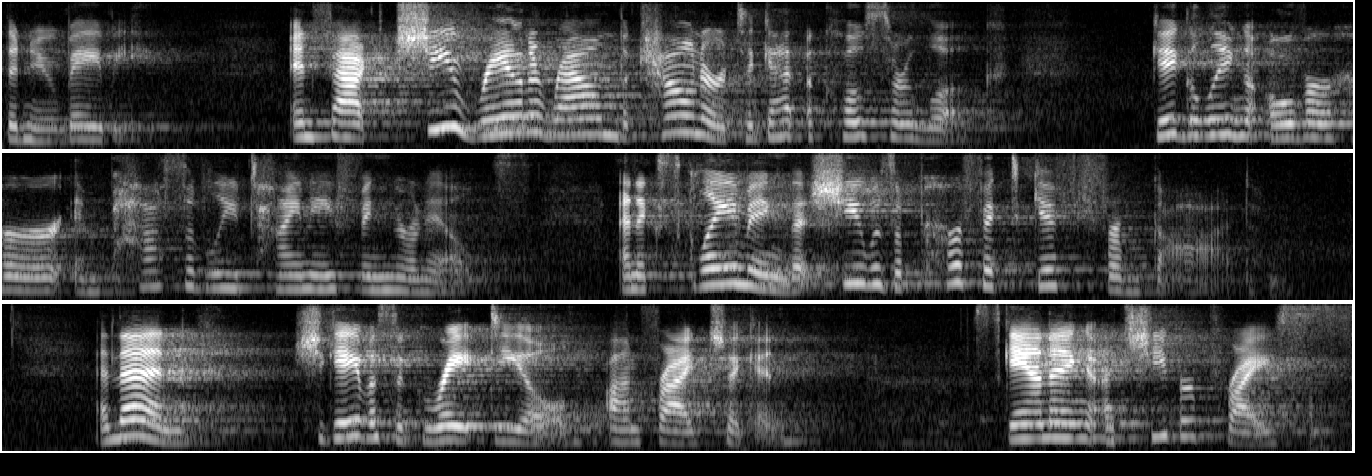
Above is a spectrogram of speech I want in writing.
the new baby. In fact, she ran around the counter to get a closer look, giggling over her impossibly tiny fingernails and exclaiming that she was a perfect gift from God. And then she gave us a great deal on fried chicken, scanning a cheaper price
